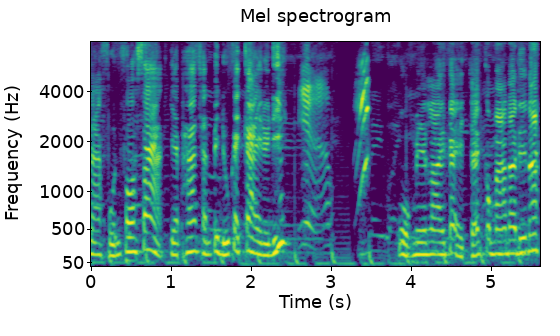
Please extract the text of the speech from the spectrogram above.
หน้าฝนฟอซ่าแกพาฉันไปดูไกลๆหน่อยดิพวกเมลายกับไอ้แจ็คก็มาได้ดีนะ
